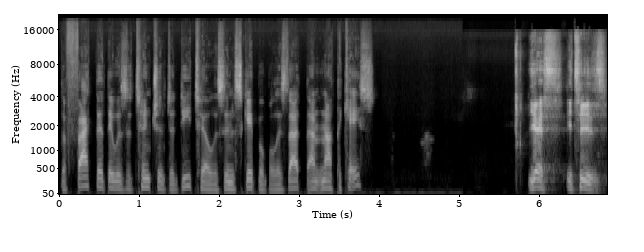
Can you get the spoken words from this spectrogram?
the fact that there was attention to detail is inescapable. Is that, that not the case? Yes, it is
